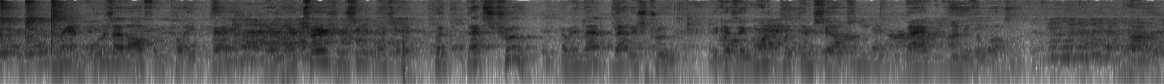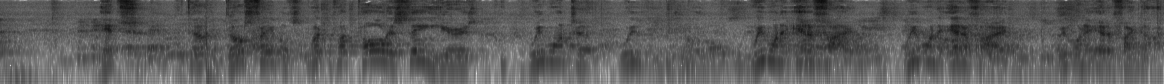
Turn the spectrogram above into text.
uh, oh, man, where's that offering plate, Patty? Our, our treasurer's here. That's good, but that's true. I mean that that is true because they want to put themselves back under the law. Uh, it's the, those fables. What what Paul is saying here is, we want to we we want to edify. We want to edify. We want to edify God.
